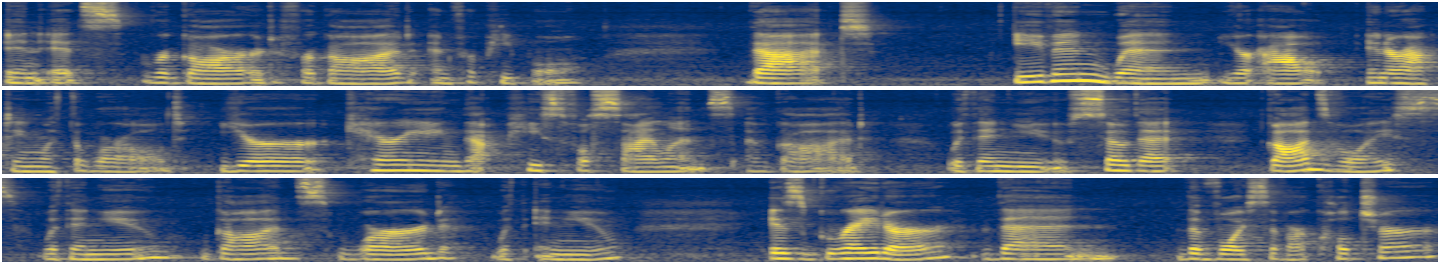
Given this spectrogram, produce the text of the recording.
in its regard for God and for people that even when you're out interacting with the world, you're carrying that peaceful silence of God within you so that God's voice within you, God's word within you, is greater than the voice of our culture.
